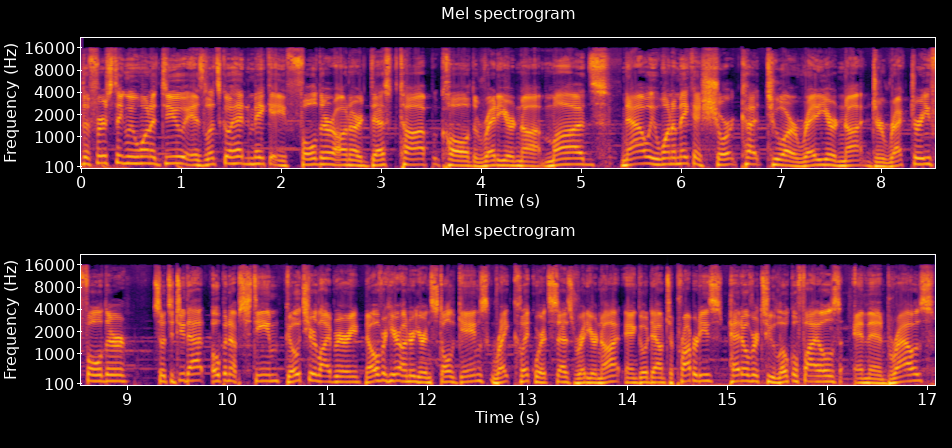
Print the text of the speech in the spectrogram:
The first thing we want to do is let's go ahead and make a folder on our desktop called Ready or Not Mods. Now we want to make a shortcut to our Ready or Not directory folder. So to do that, open up Steam, go to your library. Now over here under your installed games, right click where it says ready or not and go down to properties, head over to local files and then browse.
